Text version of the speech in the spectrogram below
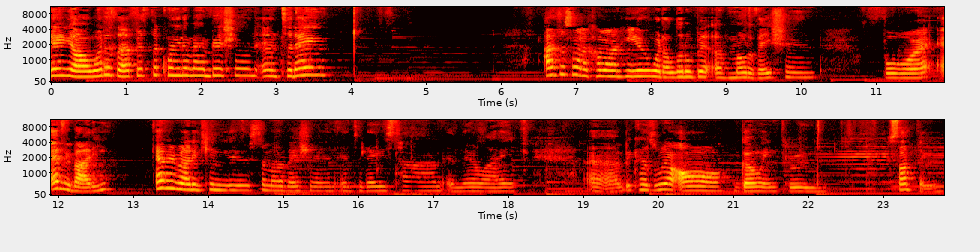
Hey y'all, what is up? It's the Queen of Ambition, and today I just want to come on here with a little bit of motivation for everybody. Everybody can use some motivation in today's time in their life uh, because we're all going through something,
